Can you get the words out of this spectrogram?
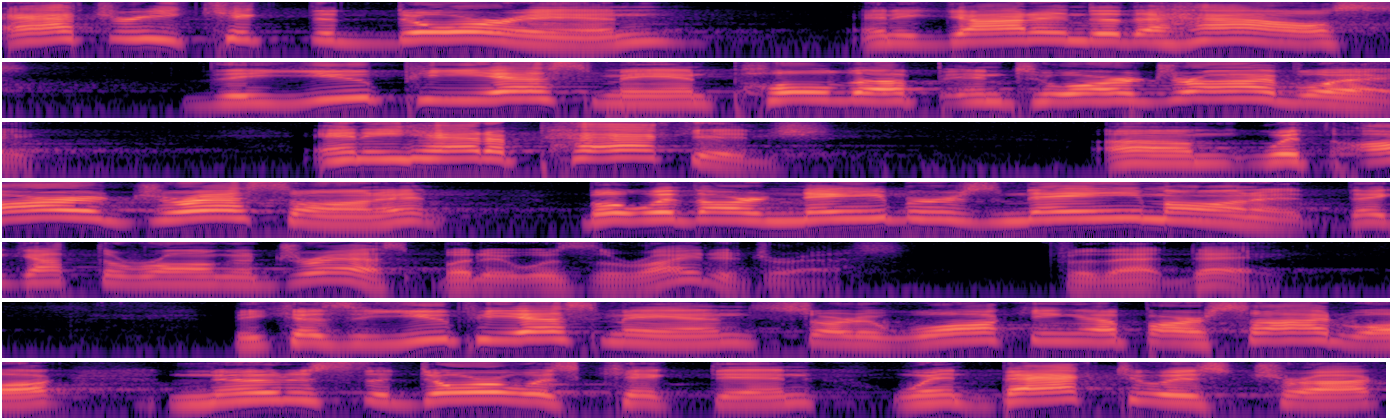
after he kicked the door in, and he got into the house, the UPS man pulled up into our driveway. And he had a package um, with our address on it, but with our neighbor's name on it. They got the wrong address, but it was the right address for that day. Because the UPS man started walking up our sidewalk, noticed the door was kicked in, went back to his truck.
